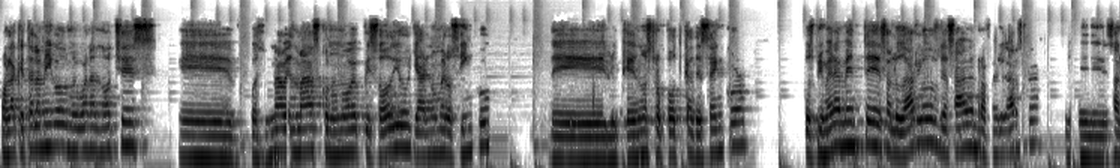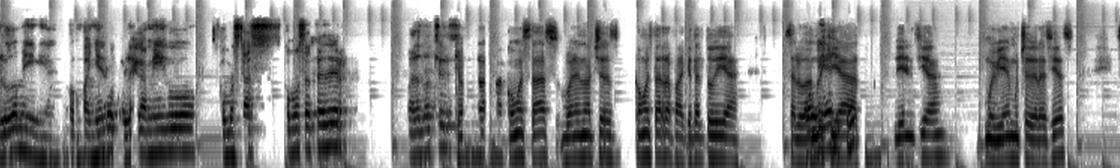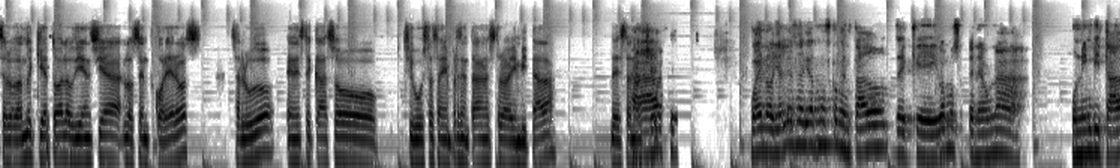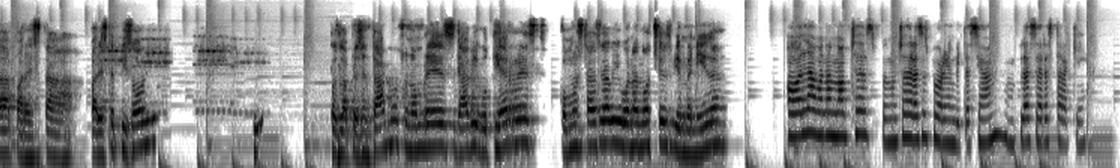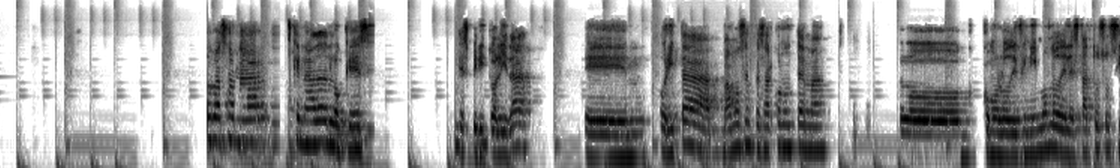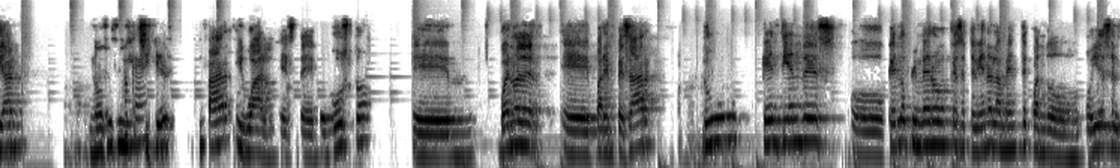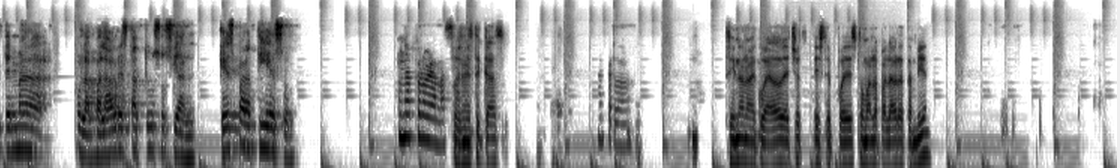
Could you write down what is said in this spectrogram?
Hola, ¿qué tal amigos? Muy buenas noches. Eh, pues una vez más con un nuevo episodio, ya el número 5 de lo que es nuestro podcast de Sencor. Pues primeramente saludarlos, ya saben, Rafael Garza. Eh, saludo a mi compañero, colega, amigo. ¿Cómo estás? ¿Cómo estás, Feder? Buenas noches. ¿Cómo estás? Buenas noches. ¿Cómo estás, Rafa? ¿Qué tal tu día? Saludando aquí a tu audiencia. Muy bien, muchas gracias. Saludando aquí a toda la audiencia, los coreros. Saludo. En este caso, si gustas también presentar a nuestra invitada de esta noche. Ah, bueno, ya les habíamos comentado de que íbamos a tener una, una invitada para, esta, para este episodio. Pues la presentamos, su nombre es Gaby Gutiérrez. ¿Cómo estás, Gaby? Buenas noches, bienvenida. Hola, buenas noches. Pues muchas gracias por la invitación. Un placer estar aquí. Vas a hablar más que nada de lo que es espiritualidad. Eh, ahorita vamos a empezar con un tema, como lo definimos, lo del estatus social. No sé si, quieres par igual, este, con gusto. Eh, bueno, Eder, eh, para empezar, ¿tú qué entiendes o qué es lo primero que se te viene a la mente cuando oyes el tema o la palabra estatus social? ¿Qué es para ti eso? Una programación. Pues en este caso. Ah, perdón. Sí, no, no, cuidado. De hecho, este, puedes tomar la palabra también.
